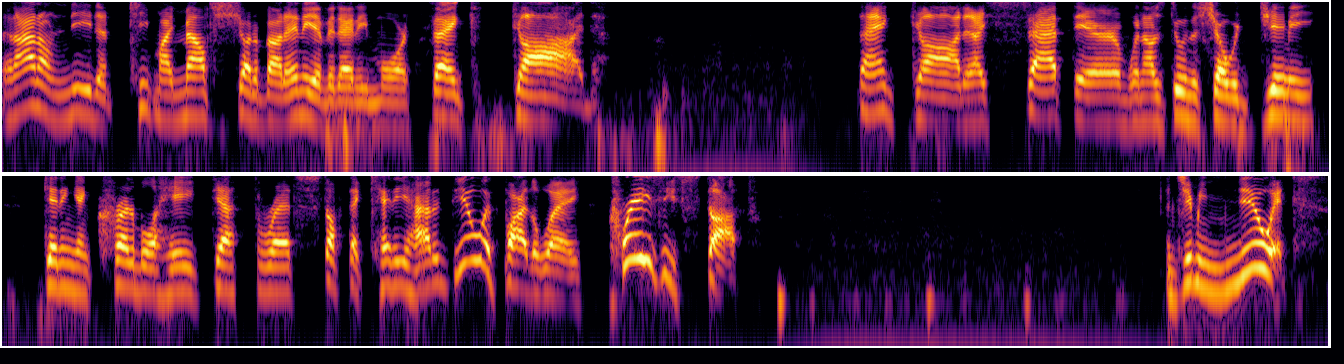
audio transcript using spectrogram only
And I don't need to keep my mouth shut about any of it anymore. Thank God. Thank God. And I sat there when I was doing the show with Jimmy getting incredible hate, death threats, stuff that Kenny had to deal with, by the way. Crazy stuff. And Jimmy knew it.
